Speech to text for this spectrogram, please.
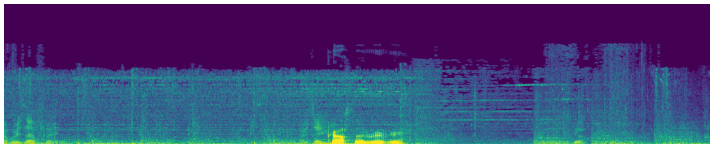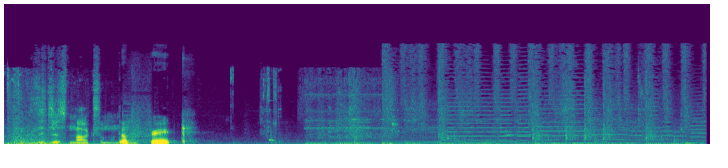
Alright, where's that fight? Where's that? Across the river. Let's go. Does it just knock someone The down? frick?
